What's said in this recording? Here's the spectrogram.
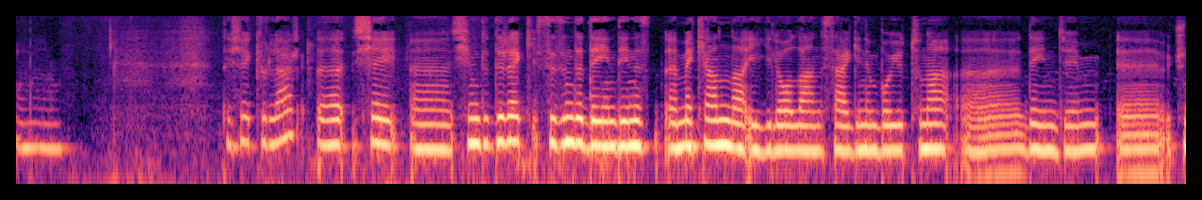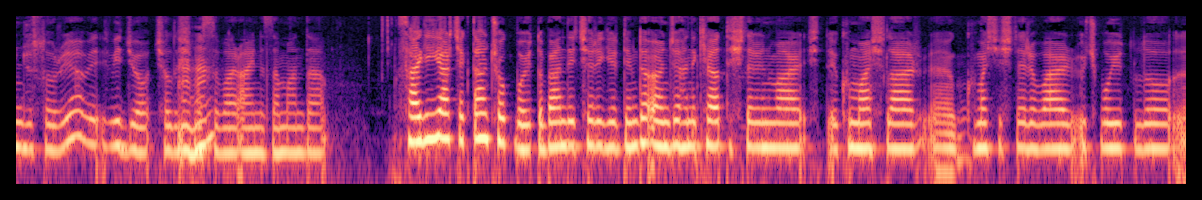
Anladım. Teşekkürler. Ee, şey e, şimdi direkt sizin de değindiğiniz e, mekanla ilgili olan serginin boyutuna e, değineceğim e, üçüncü soruya ve video çalışması hı hı. var aynı zamanda. Sergi gerçekten çok boyutlu. Ben de içeri girdiğimde önce hani kağıt işlerin var, işte kumaşlar, e, kumaş işleri var, üç boyutlu e,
